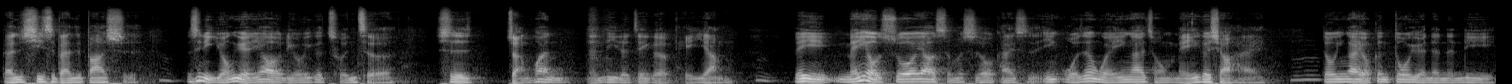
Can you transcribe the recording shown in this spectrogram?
百分之七十、百分之八十，可是你永远要留一个存折，是转换能力的这个培养。所以没有说要什么时候开始，因我认为应该从每一个小孩都应该有更多元的能力，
